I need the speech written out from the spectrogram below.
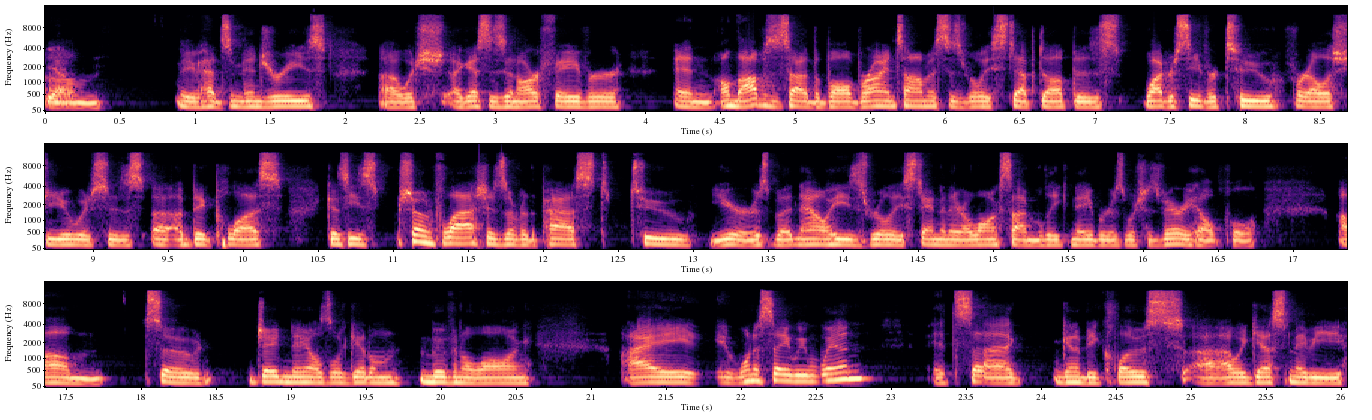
Yeah. Um, they've had some injuries, uh, which I guess is in our favor. And on the opposite side of the ball, Brian Thomas has really stepped up as wide receiver two for LSU, which is a, big plus because he's shown flashes over the past two years, but now he's really standing there alongside Malik Nabers, which is very helpful. Um, so Jayden Daniels will get them moving along. I want to say we win. It's uh, going to be close. Uh, I would guess maybe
